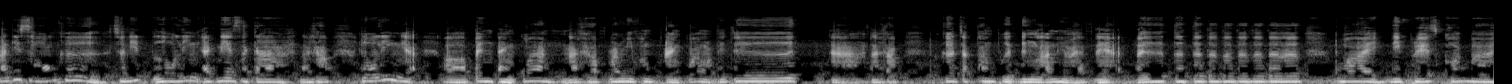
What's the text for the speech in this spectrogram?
อันที่สองคือชนิด rolling acne scar นะครับ rolling เนี่ยเอ่อเป็นแอ่งกว้างนะครับ มันมีความแอ่งกว้างแบบที่จืดานะครับ เกิดจากพังผืดดึงรั้นเห็นไหมเนี่ยตืดตืดตืดตืดตืดตืดตืด why depressed caused by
